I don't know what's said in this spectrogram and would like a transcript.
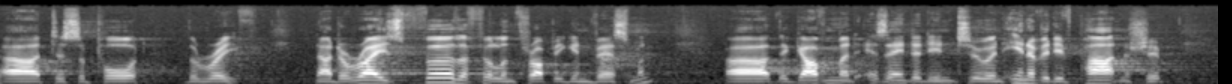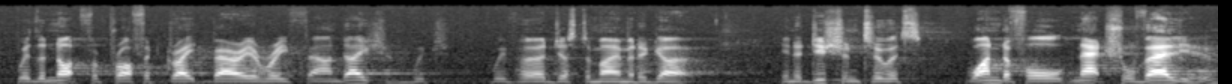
uh, to support the reef. Now, to raise further philanthropic investment, uh, the government has entered into an innovative partnership with the not for profit Great Barrier Reef Foundation, which we've heard just a moment ago. In addition to its wonderful natural value,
